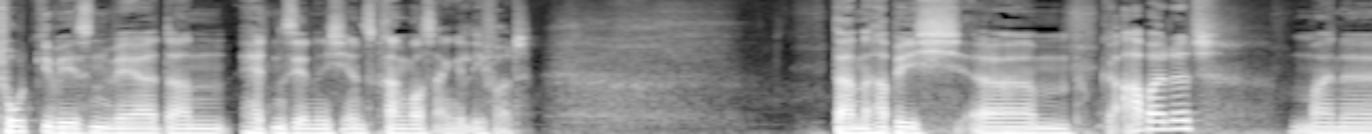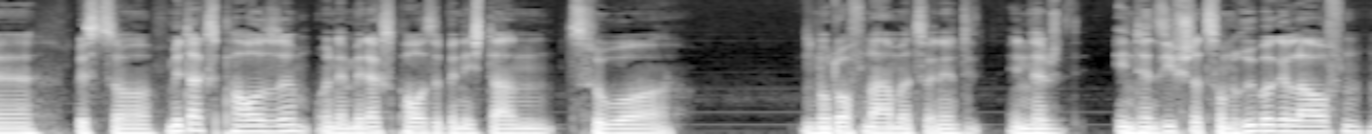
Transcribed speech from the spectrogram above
tot gewesen wäre, dann hätten sie ihn nicht ins Krankenhaus eingeliefert. Dann habe ich ähm, gearbeitet, meine bis zur Mittagspause und in der Mittagspause bin ich dann zur Notaufnahme, zur Intensivstation rübergelaufen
